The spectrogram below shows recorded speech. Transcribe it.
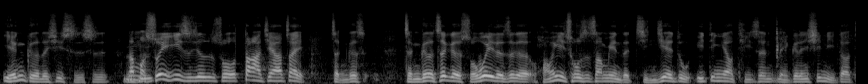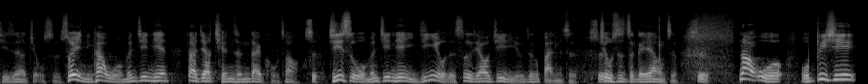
严格的去实施，那么所以意思就是说，大家在整个。整个这个所谓的这个防疫措施上面的警戒度一定要提升，每个人心里都要提升到九十。所以你看，我们今天大家全程戴口罩，是，即使我们今天已经有的社交距离有这个板子，就是这个样子。是。那我我必须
